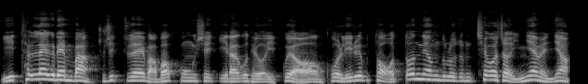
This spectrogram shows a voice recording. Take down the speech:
이 텔레그램 방 주식 투자의 마법 공식이라고 되어 있고요. 9월 1일부터 어떤 내용들로 좀 채워져 있냐면요.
